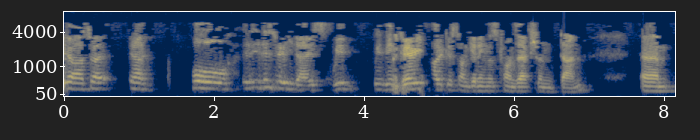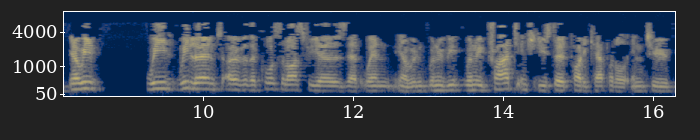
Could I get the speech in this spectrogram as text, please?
Yeah. So, you know, Paul, it is early days. We've we've been very focused on getting this transaction done. Um, you know, we we we learned over the course of the last few years that when you know when we've tried to introduce third-party capital into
